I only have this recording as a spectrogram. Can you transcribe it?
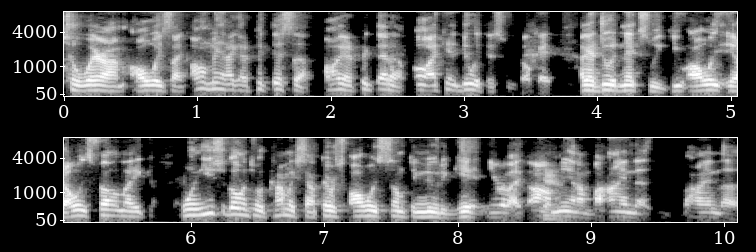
to where I'm always like, oh man, I gotta pick this up. Oh, I gotta pick that up. Oh, I can't do it this week. Okay, I gotta do it next week. You always, it always felt like when you used to go into a comic shop, there was always something new to get, and you were like, oh yeah. man, I'm behind the behind the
